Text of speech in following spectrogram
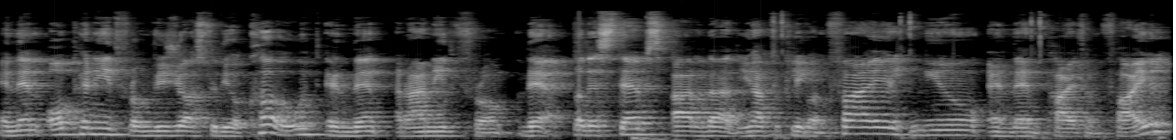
and then open it from Visual Studio Code and then run it from there. So the steps are that you have to click on File, New, and then Python file.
